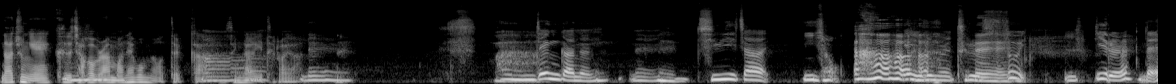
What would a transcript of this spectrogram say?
나 중, 에그 음. 작업을 한번 해보면 어떨까 아, 생각이 들어요. 네. 네. 언젠가는 네. 네. 지휘자 이혁의 이름을 들을 네. 수 있기를. 네.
